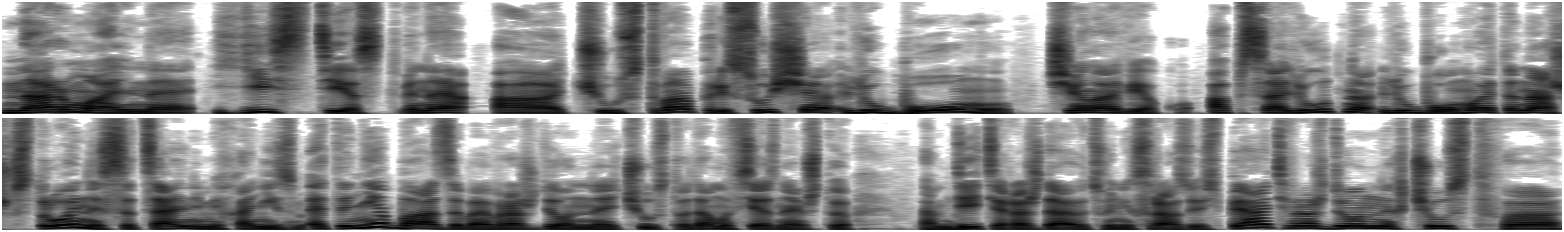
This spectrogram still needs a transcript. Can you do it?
нормальное, естественное а, чувство, присущее любому человеку. Абсолютно любому. Это наш встроенный социальный механизм. Это не базовое врожденное чувство. Да? Мы все знаем, что там дети рождаются, у них сразу есть пять врожденных чувств. э,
